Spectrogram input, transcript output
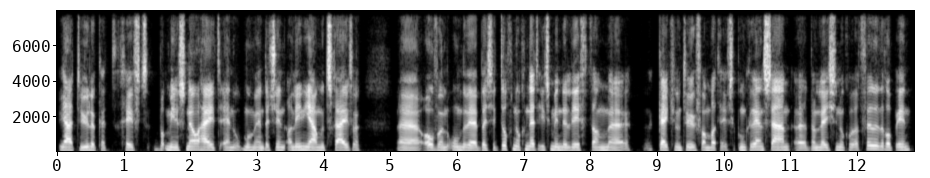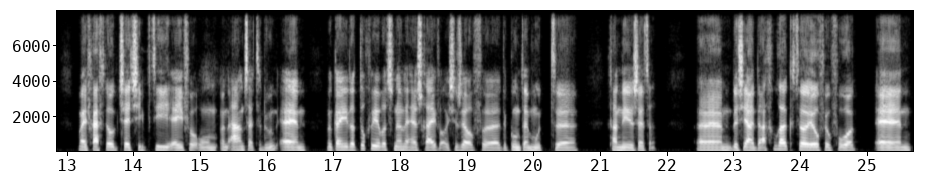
ja, tuurlijk, het geeft wat meer snelheid. En op het moment dat je een alinea moet schrijven eh, over een onderwerp dat je toch nog net iets minder ligt, dan eh, kijk je natuurlijk van wat heeft de concurrent staan. Eh, dan lees je nog wat verder erop in. Maar je vraagt ook ChatGPT even om een aanzet te doen. En dan kan je dat toch weer wat sneller herschrijven als je zelf eh, de content moet eh, gaan neerzetten. Ehm, dus ja, daar gebruik ik het wel heel veel voor. En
